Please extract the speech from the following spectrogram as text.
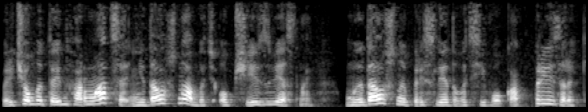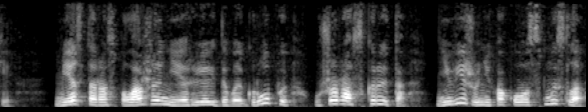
Причем эта информация не должна быть общеизвестной. Мы должны преследовать его как призраки. Место расположения рейдовой группы уже раскрыто. Не вижу никакого смысла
